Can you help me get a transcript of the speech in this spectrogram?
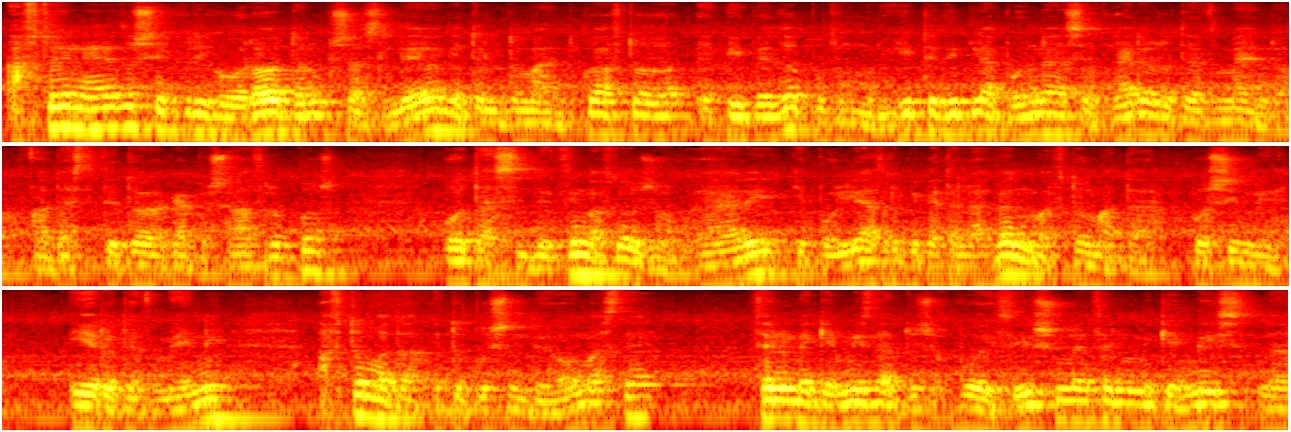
Αυτό είναι έδωση γρηγορότων που σας λέω για το λιτομαγνητικό αυτό επίπεδο που δημιουργείται δίπλα από ένα ζευγάρι ερωτευμένο. Φανταστείτε τώρα κάποιος άνθρωπος όταν συνδεθεί με αυτό το ζευγάρι και πολλοί άνθρωποι καταλαβαίνουμε αυτόματα πώς είναι οι ερωτευμένοι, αυτόματα με το που συνδεόμαστε θέλουμε και εμείς να τους βοηθήσουμε, θέλουμε και εμείς να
